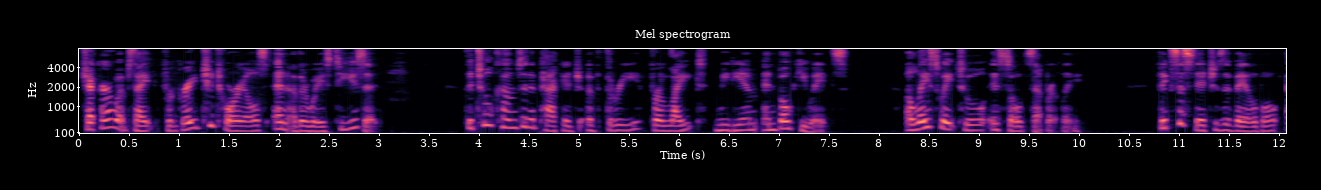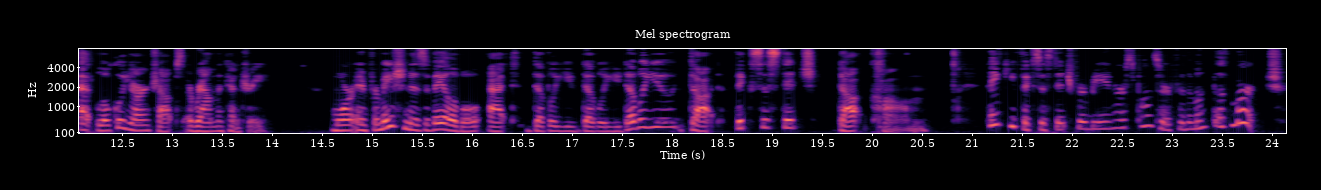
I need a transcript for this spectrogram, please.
Check our website for great tutorials and other ways to use it. The tool comes in a package of three for light, medium, and bulky weights. A lace weight tool is sold separately. Fix a Stitch is available at local yarn shops around the country. More information is available at www.fixastitch.com. Thank you, Fix a Stitch, for being our sponsor for the month of March.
